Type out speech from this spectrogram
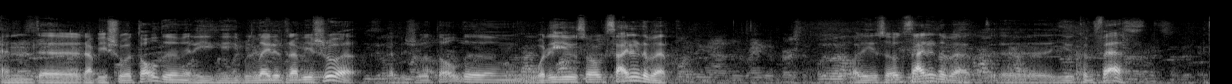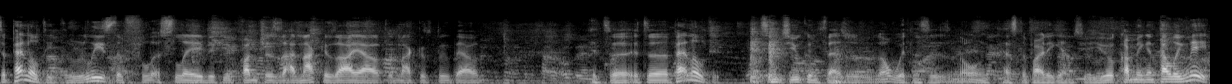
and uh, Rabbi Yeshua told him, and he, he related to Rabbi Yeshua. Rabbi Yeshua told him, "What are you so excited about? What are you so excited about? Uh, you confessed." It's a penalty to release a, fl- slave if you punch his, knock his eye out, and knock his tooth out. It's a it's a penalty. Since you confess, no witnesses, no one testified against you. You're coming and telling me,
